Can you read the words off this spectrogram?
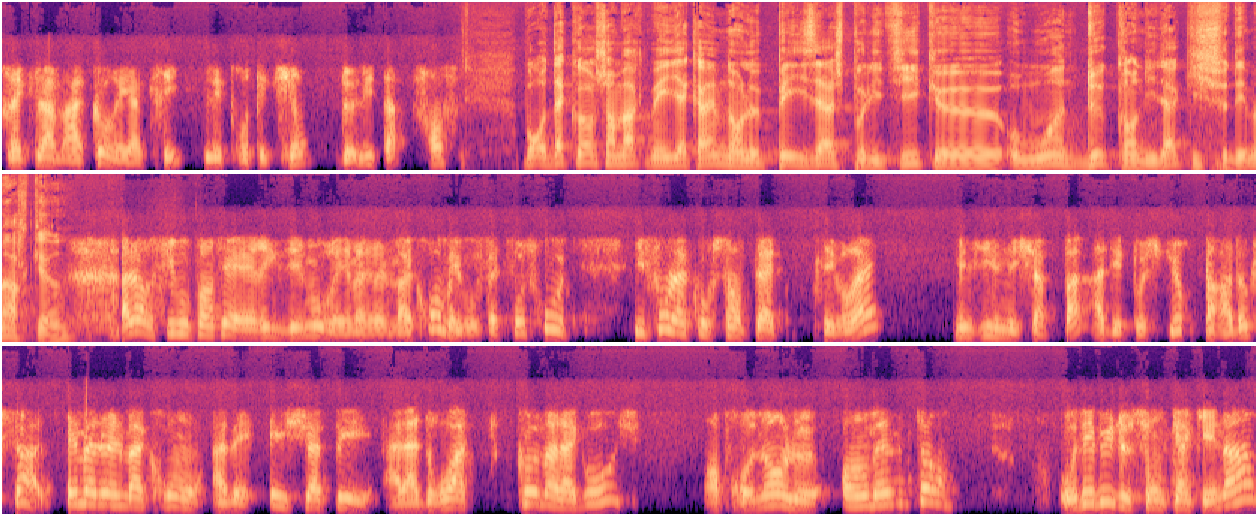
réclame à corps et à cri les protections de l'État français. Bon, d'accord, Jean-Marc, mais il y a quand même dans le paysage politique euh, au moins deux candidats qui se démarquent. Hein. Alors, si vous pensez à Éric Zemmour et Emmanuel Macron, mais vous faites fausse route. Ils font la course en tête, c'est vrai, mais il n'échappe pas à des postures paradoxales. Emmanuel Macron avait échappé à la droite comme à la gauche en prenant le en même temps. Au début de son quinquennat,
